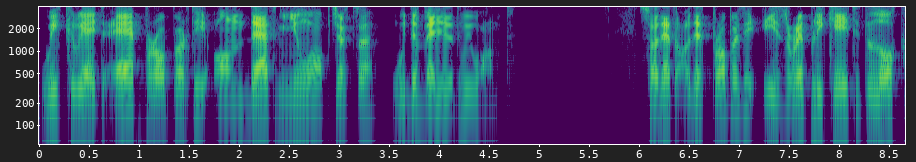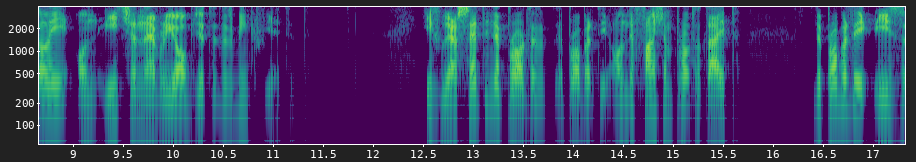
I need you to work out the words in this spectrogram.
we create a property on that new object with the value that we want. So that, that property is replicated locally on each and every object that has been created. If we are setting the property on the function prototype, the property is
